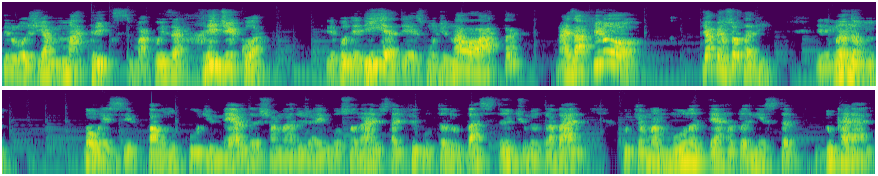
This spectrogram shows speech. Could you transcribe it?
trilogia Matrix, uma coisa ridícula. Ele poderia ter respondido na lata, mas afinou. Já pensou, Clarinho? Ele manda um. Bom, esse pau no cu de merda chamado Jair Bolsonaro está dificultando bastante o meu trabalho, porque é uma mula terraplanista do caralho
